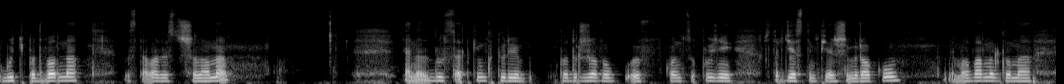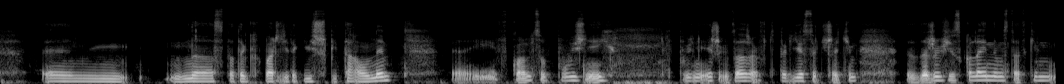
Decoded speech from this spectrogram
łódź podwodna została zestrzelona. Janel był statkiem, który podróżował w końcu później w 1941 roku. Mianowano go na, na statek bardziej taki szpitalny i w końcu później w późniejszych zdarzeniach w 1943 zdarzył się z kolejnym statkiem,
